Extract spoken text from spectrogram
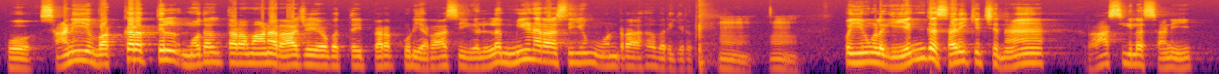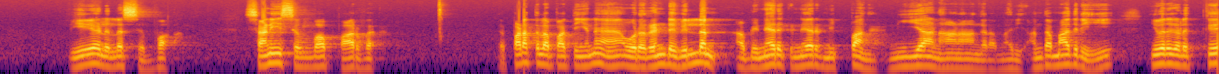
இப்போ சனி வக்கரத்தில் முதல் தரமான ராஜயோகத்தை பெறக்கூடிய ராசிகள்ல மீன ராசியும் ஒன்றாக வருகிறது. இப்போ இவங்களுக்கு எங்க சரிக்குச்சுன்னா ராசியில சனி ஏழுல செவ்வாய் சனி செவ்வாய் பார்வை. படத்துல பார்த்தீங்கன்னா ஒரு ரெண்டு வில்லன் அப்படி நேருக்கு நேர் நிற்பாங்க நீயா நானாங்கிற மாதிரி. அந்த மாதிரி இவர்களுக்கு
